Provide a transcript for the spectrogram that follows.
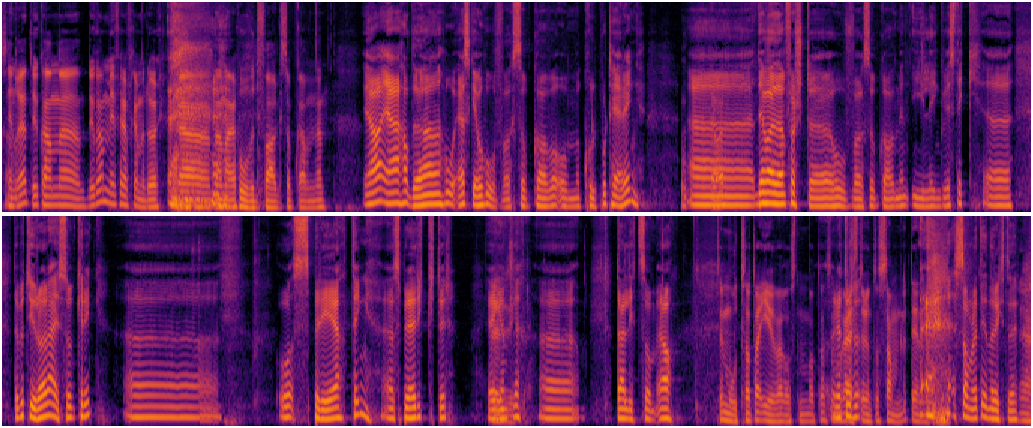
Sindre, du kan, eh, du kan mye flere fremmedord fra den der hovedfagsoppgaven din. Ja, jeg, hadde, jeg skrev hovedfagsoppgave om kolportering. Eh, det var jo den første hovedfagsoppgaven min i lingvistikk. Eh, det betyr å reise omkring. eh, og spre ting. Spre rykter, egentlig. Det er litt som Ja. Det motsatte av Ivar Aasen, på en måte, som reiste rundt og samlet inn. Samlet inn rykter Ja.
